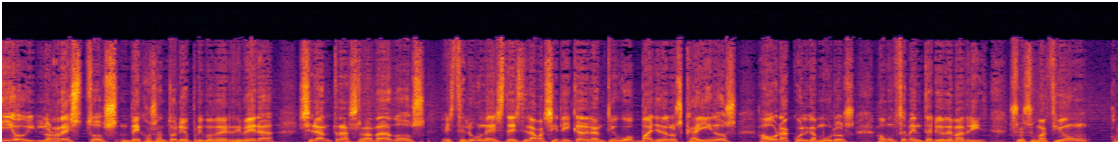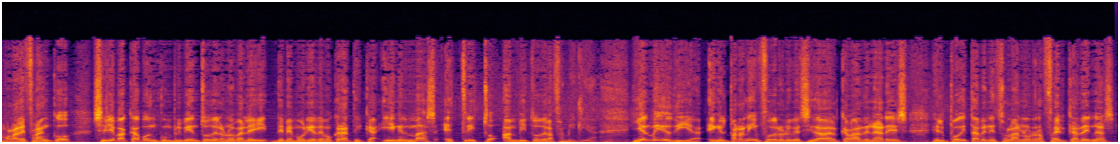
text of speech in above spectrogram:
Y hoy los restos de José Antonio Primo de Rivera serán trasladados este lunes desde la Basílica del antiguo Valle de los Caídos, ahora cuelga muros, a un cementerio de Madrid. Su exhumación, como la de Franco, se lleva a cabo en cumplimiento de la nueva ley de memoria democrática y en el más estricto ámbito de la familia. Y al mediodía, en el Paraninfo de la Universidad de Alcalá de Henares, el poeta venezolano Rafael Cadenas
